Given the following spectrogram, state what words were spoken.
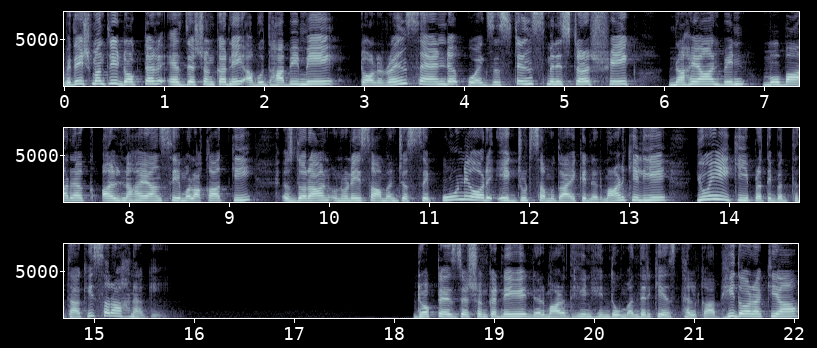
विदेश मंत्री डॉक्टर एस जयशंकर ने अबू धाबी में tolerance and coexistence minister Sheikh Nahyan bin Mubarak al Nahyan से मुलाकात की। इस दौरान उन्होंने सामंजस्यपूर्ण और एकजुट समुदाय के निर्माण के लिए यूएई की प्रतिबद्धता की सराहना की। डॉक्टर एस जयशंकर ने निर्माणाधीन हिंदू मंदिर के स्थल का भी दौरा किया।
